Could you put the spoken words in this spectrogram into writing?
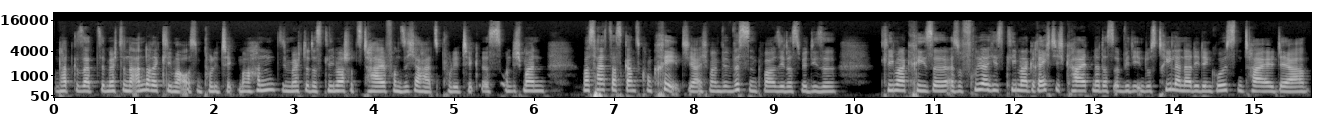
und hat gesagt, sie möchte eine andere Klimaaußenpolitik machen. Sie möchte, dass Klimaschutz Teil von Sicherheitspolitik ist. Und ich meine, was heißt das ganz konkret? Ja, ich meine, wir wissen quasi, dass wir diese Klimakrise, also früher hieß Klimagerechtigkeit, ne, dass irgendwie die Industrieländer, die den größten Teil der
